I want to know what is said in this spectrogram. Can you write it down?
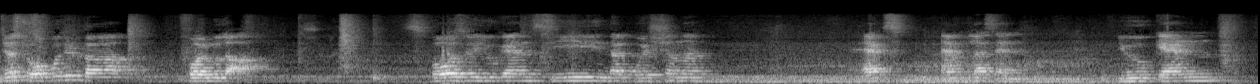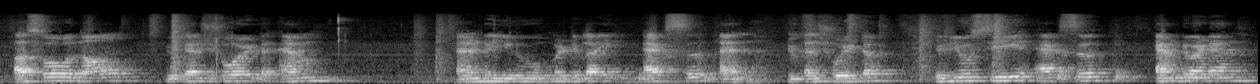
Just opposite the formula. Suppose you can see in the question x m plus n. You can uh, also now you can show it m and you multiply x n. You can show it. If you see x m divided n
